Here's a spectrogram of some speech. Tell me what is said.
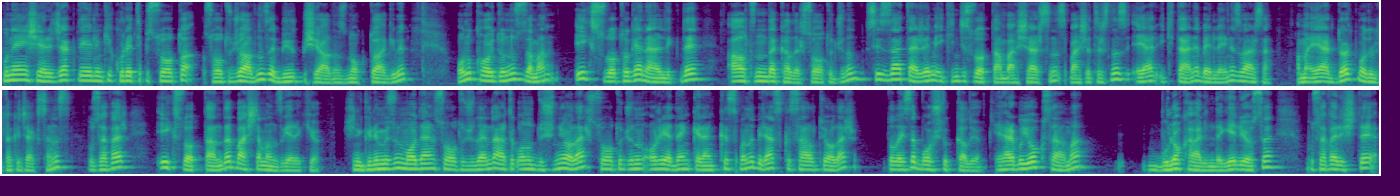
Bu ne işe yarayacak? Diyelim ki kule tipi soğutu, soğutucu aldınız ve büyük bir şey aldınız nokta gibi. Onu koyduğunuz zaman ilk slotu genellikle altında kalır soğutucunun. Siz zaten RAM'i ikinci slottan başlarsınız, başlatırsınız eğer iki tane belleğiniz varsa. Ama eğer 4 modül takacaksanız bu sefer ilk slottan da başlamanız gerekiyor. Şimdi günümüzün modern soğutucularında artık onu düşünüyorlar. Soğutucunun oraya denk gelen kısmını biraz kısaltıyorlar. Dolayısıyla boşluk kalıyor. Eğer bu yoksa ama blok halinde geliyorsa bu sefer işte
